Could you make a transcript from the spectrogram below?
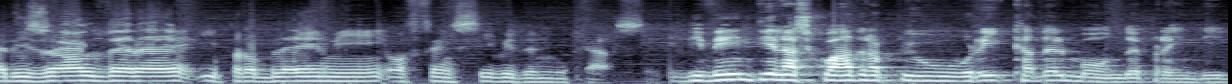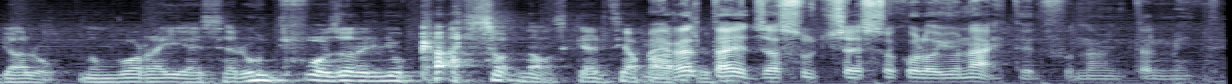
risolvere i problemi offensivi del Newcastle. Diventi la squadra più ricca del mondo e prendi Igalo. Non vorrei essere un tifoso del Newcastle, no scherzi a parte. Ma in realtà è già successo con lo United fondamentalmente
